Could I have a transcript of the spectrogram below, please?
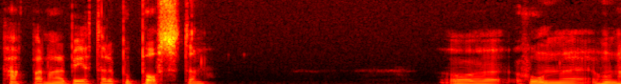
pappan arbetade på posten. Och hon, hon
